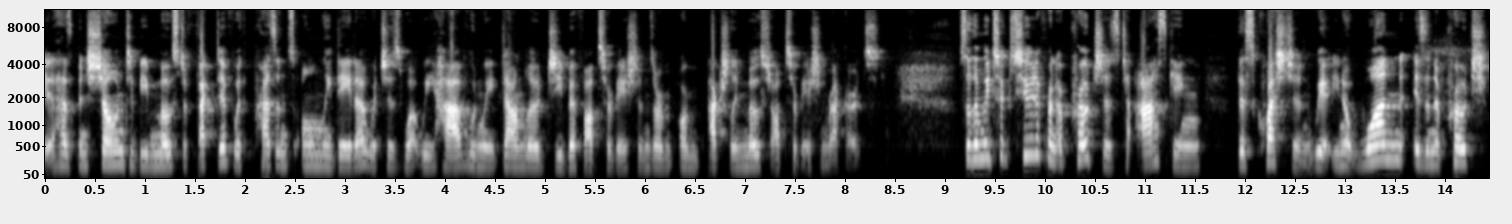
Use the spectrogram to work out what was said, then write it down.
has been shown to be most effective with presence-only data, which is what we have when we download GBIF observations, or, or actually most observation records. So then we took two different approaches to asking this question. We, you know, one is an approach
